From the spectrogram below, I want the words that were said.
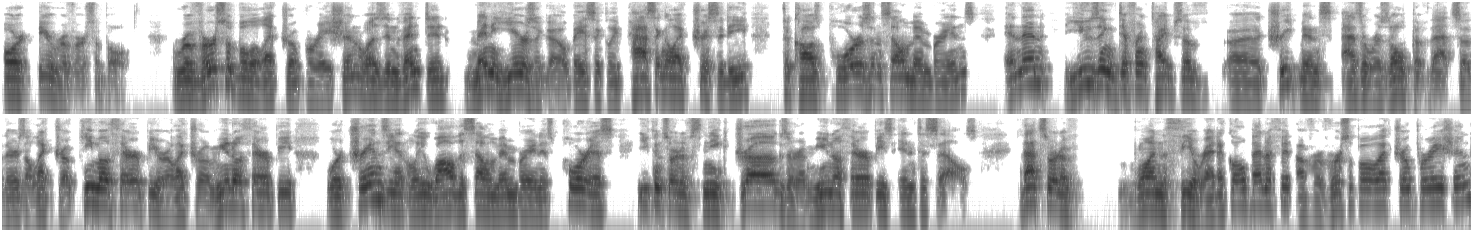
or irreversible. Reversible electroporation was invented many years ago, basically passing electricity to cause pores in cell membranes, and then using different types of uh, treatments as a result of that. So there's electrochemotherapy or electroimmunotherapy, where transiently, while the cell membrane is porous, you can sort of sneak drugs or immunotherapies into cells. That's sort of one theoretical benefit of reversible electroporation.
